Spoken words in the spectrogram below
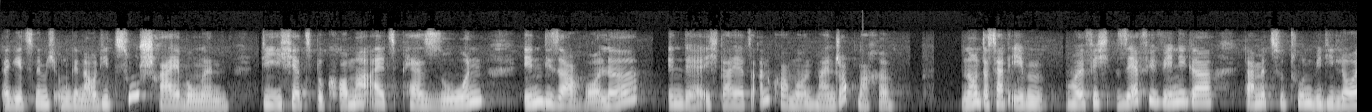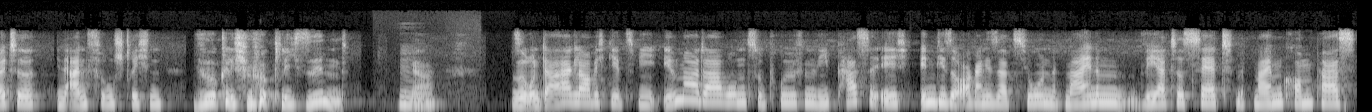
Da geht es nämlich um genau die Zuschreibungen, die ich jetzt bekomme als Person in dieser Rolle, in der ich da jetzt ankomme und meinen Job mache. Ne, und das hat eben häufig sehr viel weniger damit zu tun, wie die Leute in Anführungsstrichen wirklich, wirklich sind. Mhm. Ja. So, und da, glaube ich, geht es wie immer darum zu prüfen, wie passe ich in diese Organisation mit meinem Werteset, mit meinem Kompass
